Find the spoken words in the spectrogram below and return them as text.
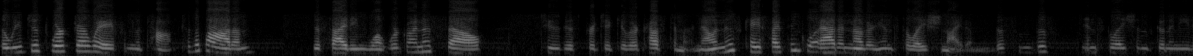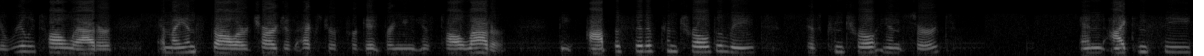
So we've just worked our way from the top to the bottom, deciding what we're going to sell to this particular customer. Now in this case, I think we'll add another installation item. This, this installation is going to need a really tall ladder, and my installer charges extra for get, bringing his tall ladder. The opposite of control delete is control insert, and I can see,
